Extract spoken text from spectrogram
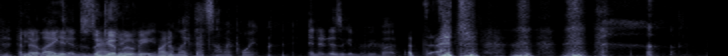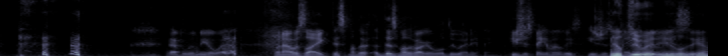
and He they're like, it's a good Magic movie. And I'm like, that's not my point, and it is a good movie, but that blew me away when I was like, this mother, this motherfucker will do anything. He's just making movies. He's just He'll making do it. movies. He'll, yeah,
